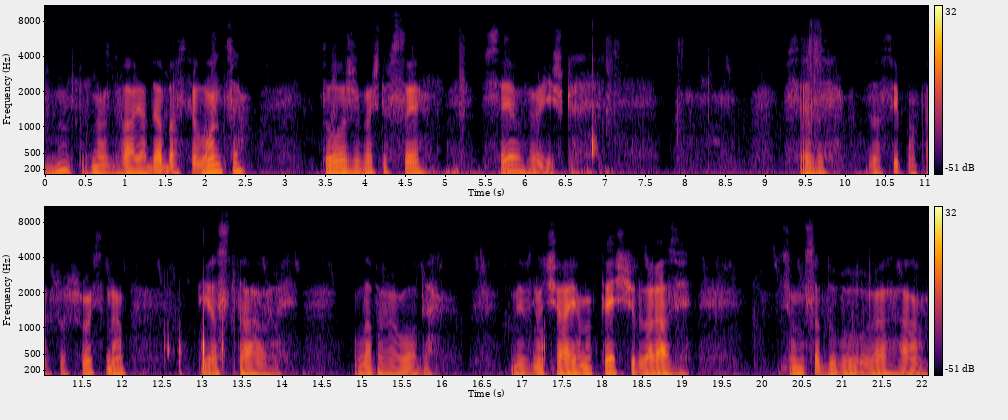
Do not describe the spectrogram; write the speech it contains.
Ну, тут у нас два ряда барселонця. Тоже, бачите, все, все в горішках. Все засипано. Так що щось нам і оставили. Була природа. Невзначаємо те, що два рази в цьому саду був ураган.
